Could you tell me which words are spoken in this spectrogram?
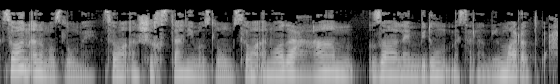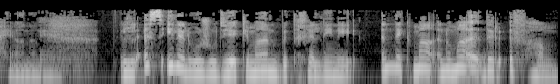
سواء أنا مظلومة سواء شخص تاني مظلوم سواء وضع عام ظالم بدون مثلا المرض أحيانا إيه. الأسئلة الوجودية كمان بتخليني إنك ما إنه ما أقدر أفهم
